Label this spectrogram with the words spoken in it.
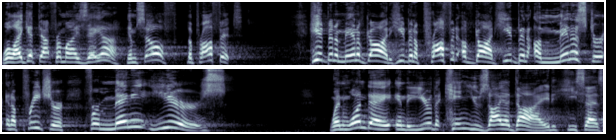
Well, I get that from Isaiah himself the prophet. He had been a man of God. He had been a prophet of God. He had been a minister and a preacher for many years. When one day, in the year that King Uzziah died, he says,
